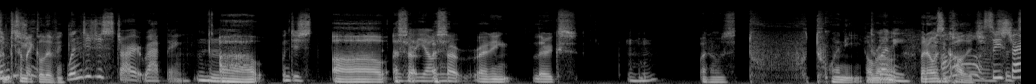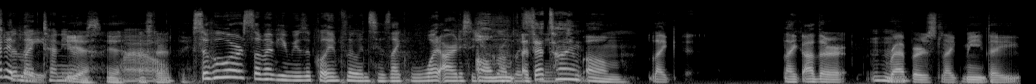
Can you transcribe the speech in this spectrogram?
to, to make you- a living. When did you start rapping? Uh, When did you? uh, I As a start, I start writing lyrics Mm-hmm. when I was tw- twenty. Around 20. when I was in Oh, college. so you it's started been late. like ten yeah, years. yeah, Wow. I started late. so who are some of your musical influences? Like, what artists did you grow up Um, listening at that time, to? um, like like other mm-hmm. rappers like me, they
